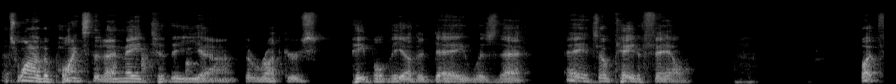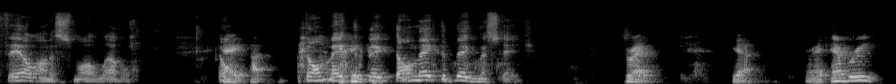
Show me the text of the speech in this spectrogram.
That's one of the points that I made to the uh, the Rutgers people the other day was that hey, it's okay to fail but fail on a small level. Don't, hey, I, don't make the big don't make the big mistake. That's right. Yeah. Right. Every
